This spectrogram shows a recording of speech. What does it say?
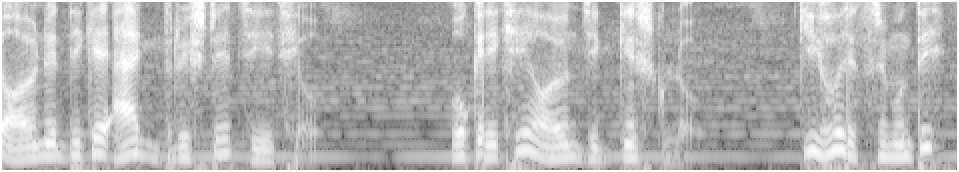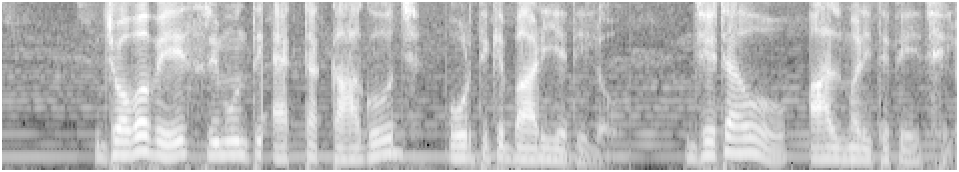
অয়নের দিকে এক দৃষ্টে চেয়েছিল। ওকে দেখে অয়ন জিজ্ঞেস করল, কি হয়েছে শ্রীমন্তী? জবাবে শ্রীমন্তী একটা কাগজ ওর দিকে বাড়িয়ে দিল, যেটা ও আলমারিতে পেয়েছিল।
